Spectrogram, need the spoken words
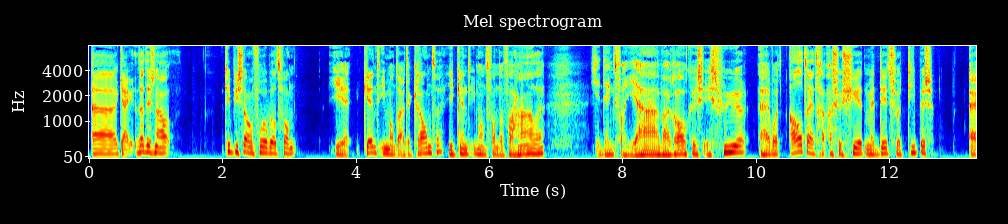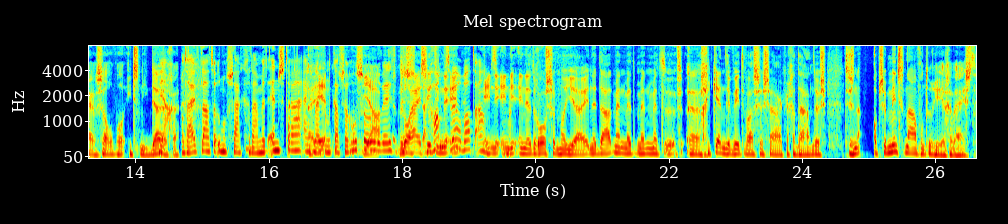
Uh, kijk, dat is nou typisch zo'n voorbeeld van... je kent iemand uit de kranten, je kent iemand van de verhalen... Je denkt van ja, waar rook is, is vuur. Hij wordt altijd geassocieerd met dit soort types er zal wel iets niet deugen. want hij heeft later ook nog zaken gedaan met Enstra, eigenaar uh, van de Casa Rosso ja, geweest. Dus hij zit in, de, wel wat aan. In, de, in, in, het rosse milieu, inderdaad, met, met, met, met uh, gekende witwassenzaken gedaan. Dus het is een, op zijn minst een avonturier geweest.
